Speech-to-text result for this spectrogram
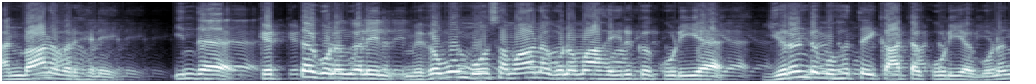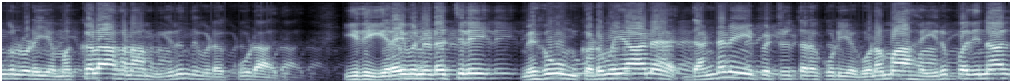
அன்பானவர்களே இந்த கெட்ட குணங்களில் மிகவும் மோசமான குணமாக இருக்கக்கூடிய இரண்டு முகத்தை காட்டக்கூடிய குணங்களுடைய மக்களாக நாம் இருந்துவிடக் கூடாது இது இறைவனிடத்திலே மிகவும் கடுமையான தண்டனையை பெற்றுத்தரக்கூடிய குணமாக இருப்பதினால்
